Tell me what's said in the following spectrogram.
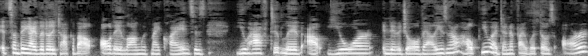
it's something I literally talk about all day long with my clients is you have to live out your individual values and I'll help you identify what those are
